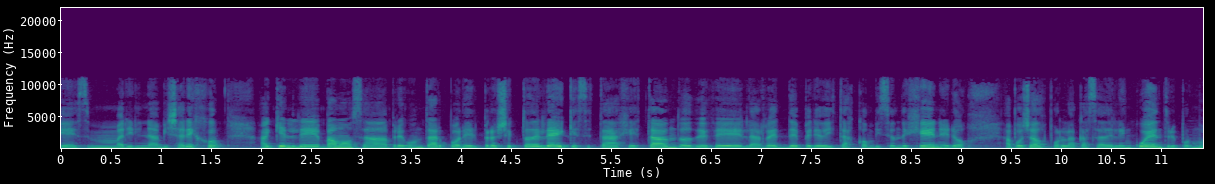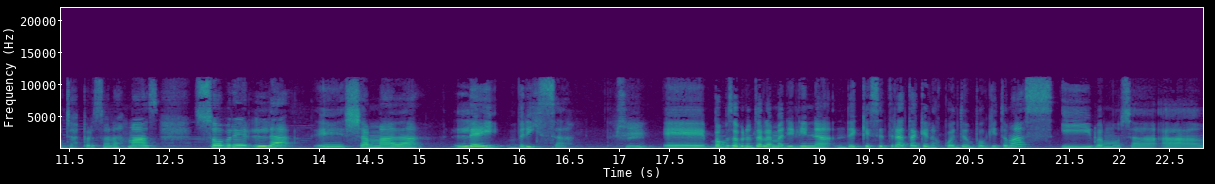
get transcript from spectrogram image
es Marilina Villarejo, a quien le vamos a preguntar por el proyecto de ley que se está gestando desde la red de periodistas con visión de género, apoyados por la Casa del Encuentro y por muchas personas más, sobre la eh, llamada ley Brisa. Eh, vamos a preguntarle a Marilina de qué se trata, que nos cuente un poquito más y vamos a,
